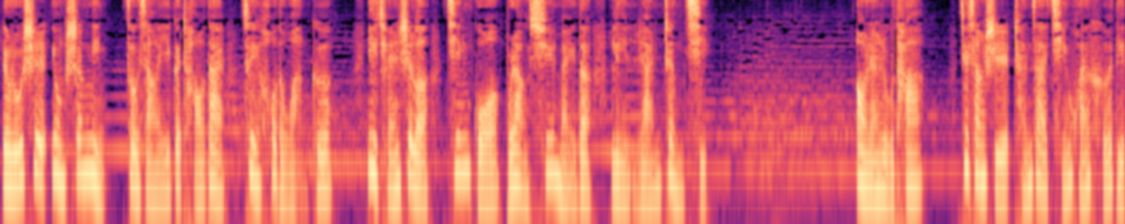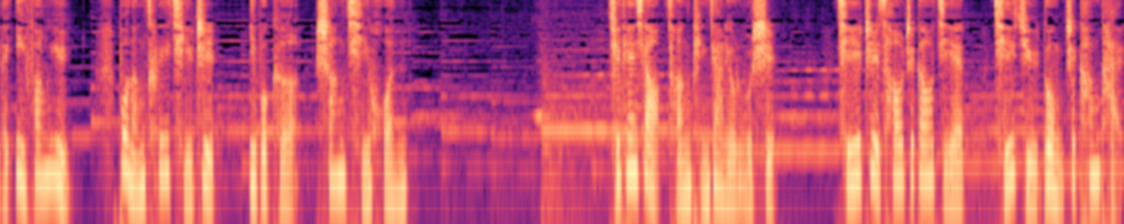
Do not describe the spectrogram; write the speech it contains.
柳如是用生命奏响了一个朝代最后的挽歌，亦诠释了巾帼不让须眉的凛然正气。傲然如他，就像是沉在秦淮河底的一方玉，不能摧其志，亦不可伤其魂。徐天笑曾评价柳如是：其志操之高洁，其举动之慷慨。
